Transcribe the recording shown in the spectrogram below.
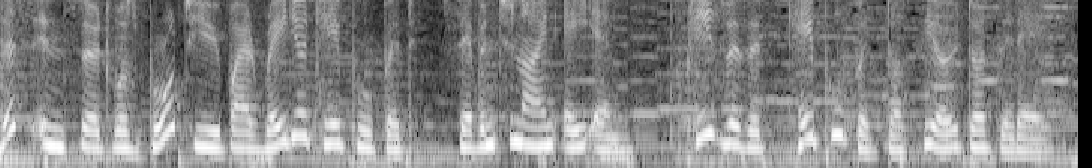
This insert was brought to you by Radio K Pulpit, 7 to 9 a.m. Please visit kpulpit.co.za.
